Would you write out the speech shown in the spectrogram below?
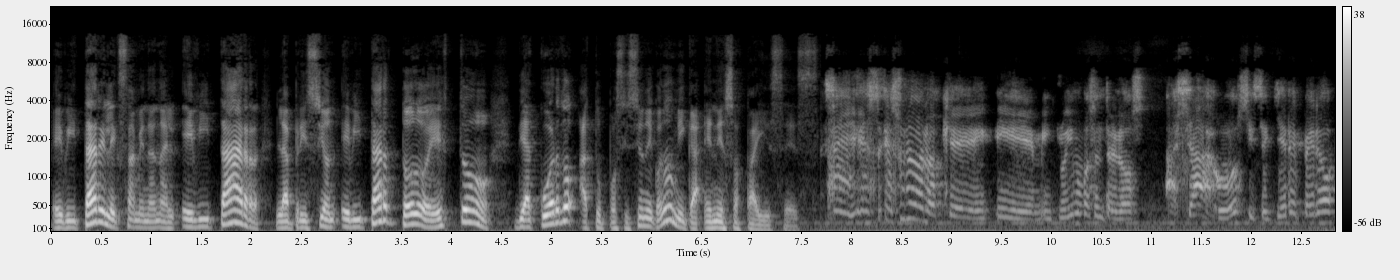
evitar el examen anal, evitar la prisión, evitar todo esto de acuerdo a tu posición económica en esos países. Sí, es, uno de los que eh, incluimos entre los hallazgos, si se quiere, pero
